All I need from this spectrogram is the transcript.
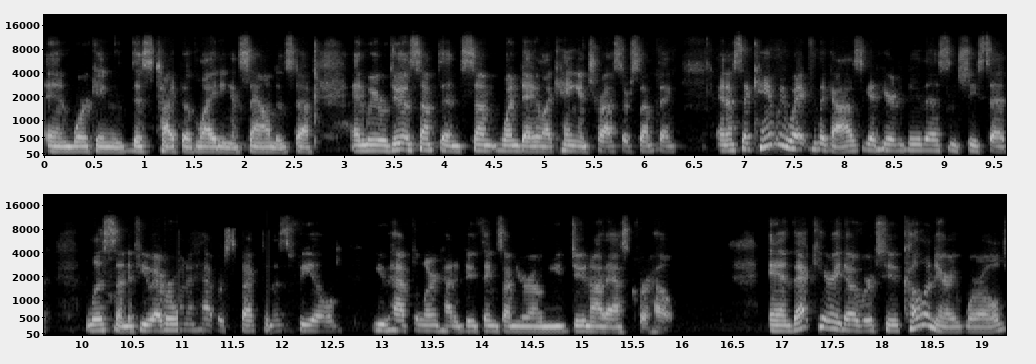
in working this type of lighting and sound and stuff. And we were doing something some one day like hanging truss or something. And I said, Can't we wait for the guys to get here to do this? And she said, listen, if you ever want to have respect in this field, you have to learn how to do things on your own. You do not ask for help. And that carried over to culinary world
